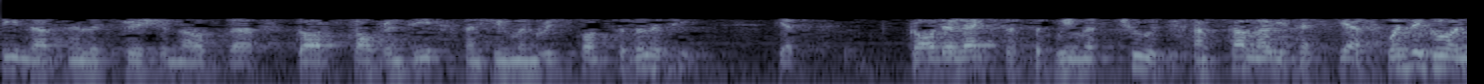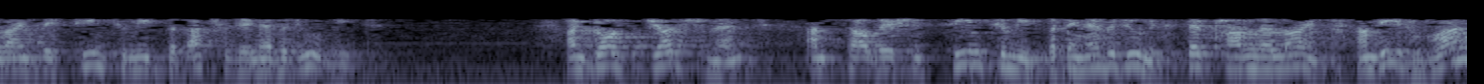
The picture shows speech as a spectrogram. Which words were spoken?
seen that as an illustration of uh, God's sovereignty and human responsibility. Yes, God elects us, but we must choose. And somehow you say, yes, when they go in line, they seem to meet, but actually they never do meet. And God's judgment and salvation seem to meet, but they never do meet. They're parallel lines. And these run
